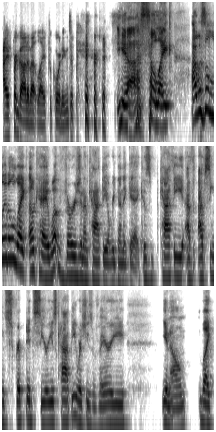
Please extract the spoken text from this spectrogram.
I forgot about Life According to Paris. Yeah, so like I was a little like, okay, what version of Kathy are we gonna get? Because Kathy, I've I've seen scripted series Kathy where she's very you know, like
